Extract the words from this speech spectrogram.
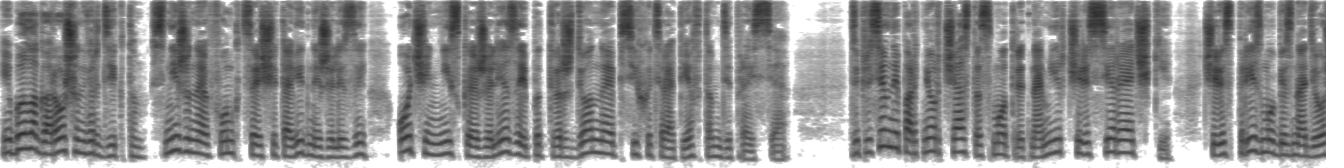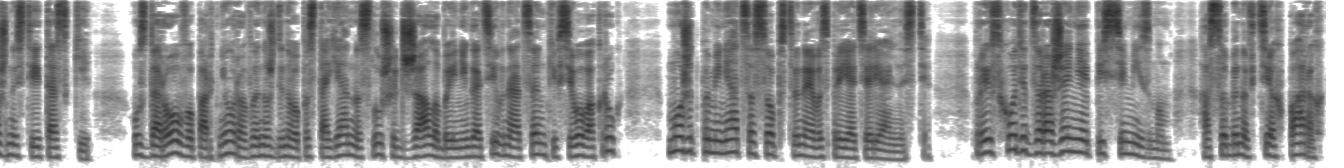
И был огорошен вердиктом. Сниженная функция щитовидной железы, очень низкое железо и подтвержденная психотерапевтом депрессия. Депрессивный партнер часто смотрит на мир через серые очки, через призму безнадежности и тоски. У здорового партнера, вынужденного постоянно слушать жалобы и негативные оценки всего вокруг — может поменяться собственное восприятие реальности. Происходит заражение пессимизмом, особенно в тех парах,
